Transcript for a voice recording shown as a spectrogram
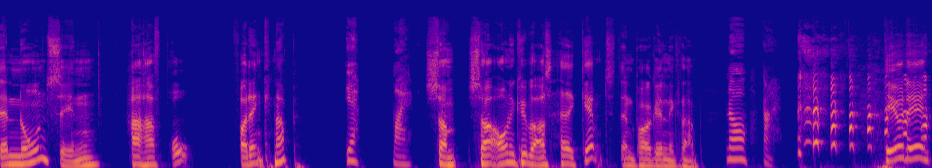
der nogensinde har haft brug for den knap, Ja, mig. som så oven i købet også havde gemt den pågældende knap? Nå, nej. Det er jo det.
